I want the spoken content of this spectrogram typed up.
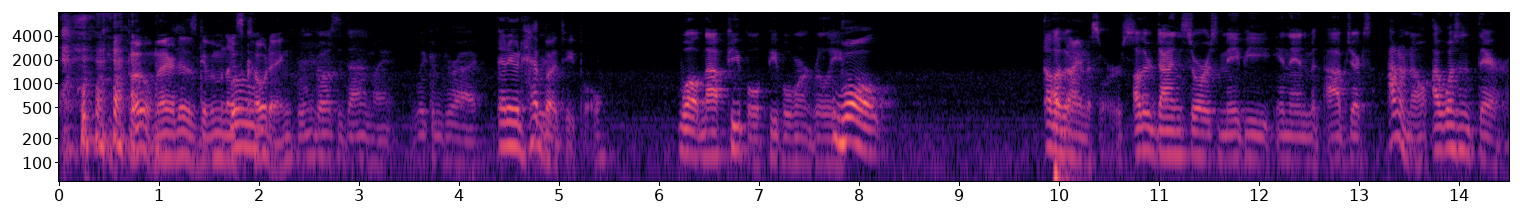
Boom, there it is. Give him a nice Boom. coating. Boom goes the dynamite. Lick him dry. And he would headbutt people. Well, not people. People weren't really. Well, other, Other- dinosaurs. Other dinosaurs, maybe inanimate objects. I don't know. I wasn't there.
